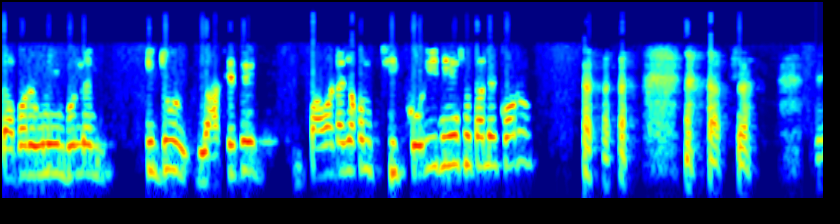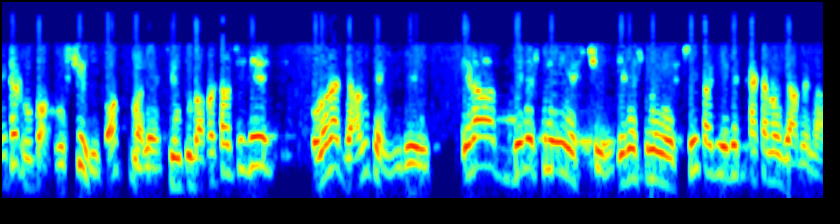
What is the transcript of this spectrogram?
তারপরে উনি বললেন কিন্তু না খেতে পাওয়াটা যখন ঠিক করিয়ে নিয়েছো তাহলে করো। আচ্ছা। এটা রূপক নিশ্চয়ই রূপক মানে কিন্তু ব্যাপারটা হচ্ছে যে ওনারা জানতেন যে এরা জেনে শুনেই এসছে জেনে শুনেই এসছে কাজে এদের ঠেকানো যাবে না।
